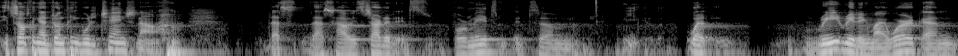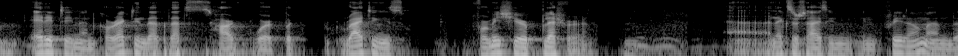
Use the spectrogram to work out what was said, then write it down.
it's something I don't think will change now. that's, that's how it started. It's, for me, it's, it's um, well, rereading my work and editing and correcting that that's hard work. But writing is, for me, sheer pleasure, mm-hmm. uh, an exercise in, in freedom and uh,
